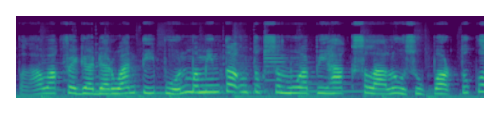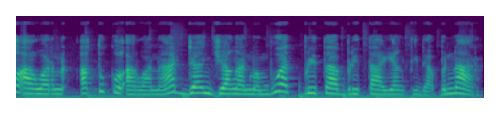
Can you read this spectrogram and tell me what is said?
Pelawak Vega Darwanti pun meminta untuk semua pihak selalu support Tukul Arwana, Tukul Arwana dan jangan membuat berita-berita yang tidak benar.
